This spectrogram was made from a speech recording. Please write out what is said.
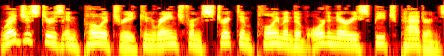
Registers in poetry can range from strict employment of ordinary speech patterns,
